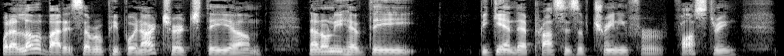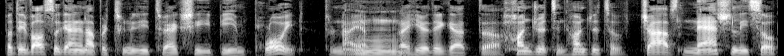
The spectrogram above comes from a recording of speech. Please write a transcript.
what I love about it, several people in our church, they um, not only have they began that process of training for fostering, but they've also got an opportunity to actually be employed through NIAP. Right here, they got uh, hundreds and hundreds of jobs nationally. So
